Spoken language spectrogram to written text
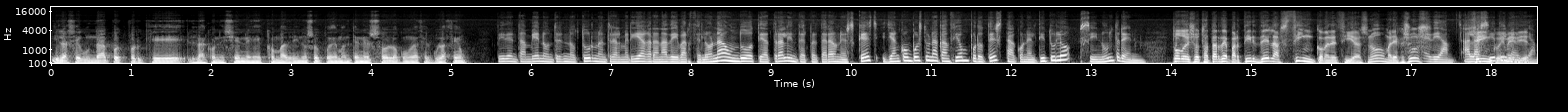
Y la segunda, pues porque la conexión con Madrid no se puede mantener solo con una circulación. Piden también un tren nocturno entre Almería, Granada y Barcelona. Un dúo teatral interpretará un sketch y han compuesto una canción protesta con el título Sin un tren. Todo eso esta tarde a partir de las 5, me decías, ¿no, María Jesús? Media, a las 7 y, media.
